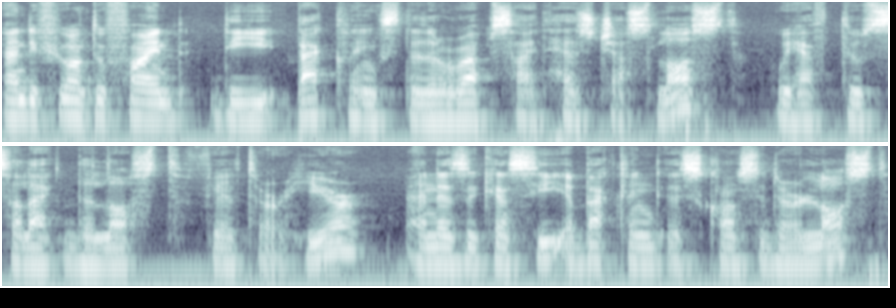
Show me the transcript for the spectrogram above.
and if you want to find the backlinks that our website has just lost, we have to select the lost filter here. And as you can see, a backlink is considered lost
